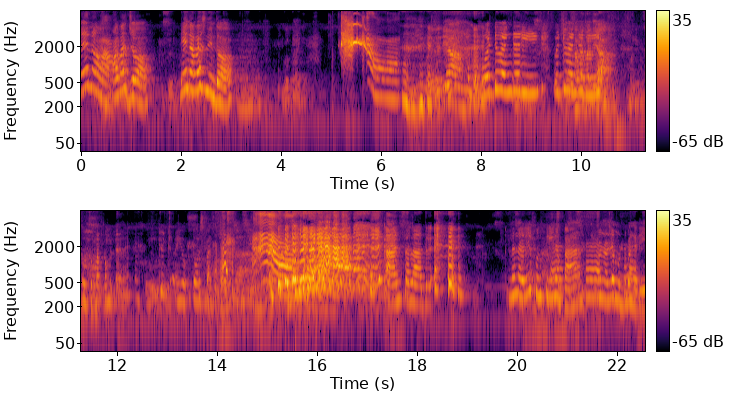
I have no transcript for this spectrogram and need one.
ಏನು? ಅವಾಜು ಏನು ಅವಾಜ್ ನಿಂದು? ಒಡ್ಡು ಬಂಗಾರಿ ಒಡ್ಡು ಬಂಗಾರಿ ಸೂಸು ಮಾಡ್ಕೊಂಬಿಟ್ಟಾನೆ ಚುಚ್ಚು ಅಯ್ಯೋ ತೋರಿಸ್ಬಾರ್ದು. ಕಾಣಿಸಲ್ಲ ಆದರೆ ನನ್ನ ಹಳ್ಳಿ ಫುಲ್ ಕ್ಲೀನಪ್ಪ ನನ್ನ ಹಳ್ಳಿ ಮುಡ್ಡು ಬಂಗರಿ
